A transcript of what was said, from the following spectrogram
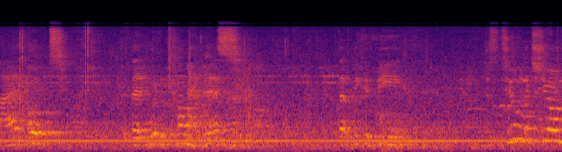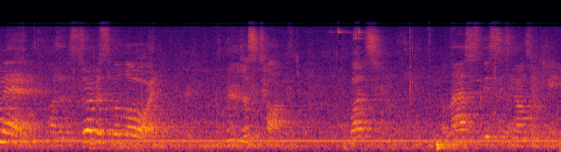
I hoped that it wouldn't come to this, that we could be just two mature men under the service of the Lord, just talk. But, alas, this is not the case.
